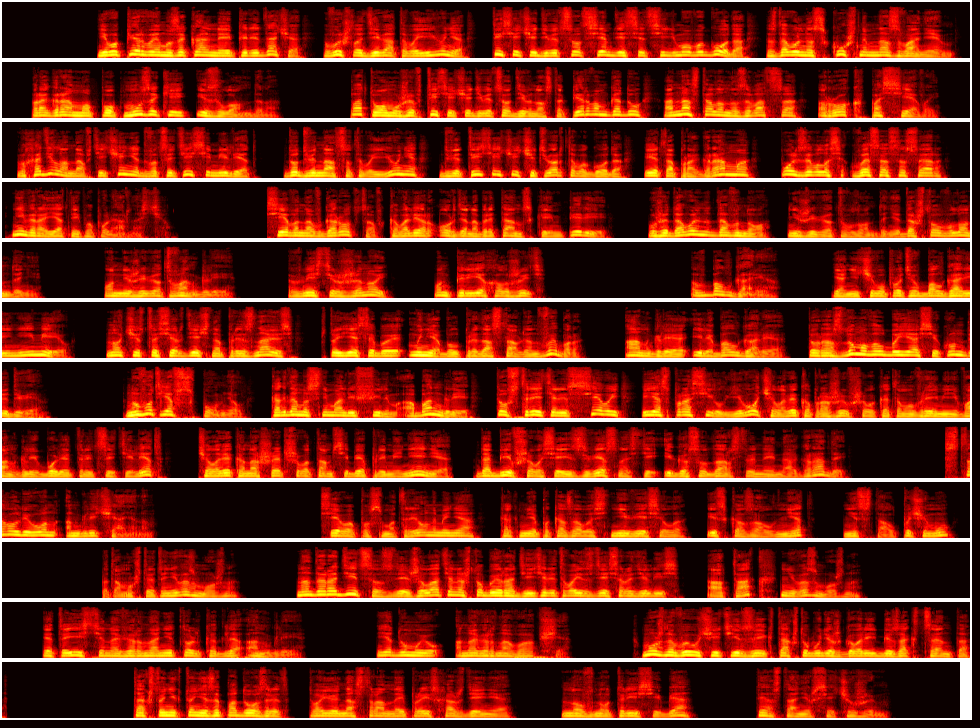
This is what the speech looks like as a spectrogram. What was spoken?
Его первая музыкальная передача вышла 9 июня 1977 года с довольно скучным названием «Программа поп-музыки из Лондона». Потом, уже в 1991 году, она стала называться «Рок-посевы». Выходила она в течение 27 лет, до 12 июня 2004 года, и эта программа пользовалась в СССР невероятной популярностью. Сева Новгородцев, кавалер ордена Британской империи, уже довольно давно не живет в Лондоне. Да что в Лондоне? Он не живет в Англии. Вместе с женой он переехал жить в Болгарию. Я ничего против Болгарии не имею, но чистосердечно признаюсь, что если бы мне был предоставлен выбор, Англия или Болгария, то раздумывал бы я секунды две. Но вот я вспомнил, когда мы снимали фильм об Англии, то встретились с Севой, и я спросил его, человека, прожившего к этому времени в Англии более 30 лет, человека, нашедшего там себе применение, добившегося известности и государственной награды, стал ли он англичанином. Сева посмотрел на меня, как мне показалось, невесело, и сказал «нет, не стал». Почему? Потому что это невозможно. Надо родиться здесь, желательно, чтобы и родители твои здесь родились, а так невозможно. Эта истина верна не только для Англии. Я думаю, она верна вообще. Можно выучить язык так, что будешь говорить без акцента, так что никто не заподозрит твое иностранное происхождение, но внутри себя ты останешься чужим.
